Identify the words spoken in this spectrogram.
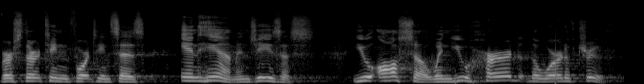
Verse 13 and 14 says, In Him, in Jesus, you also, when you heard the word of truth,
